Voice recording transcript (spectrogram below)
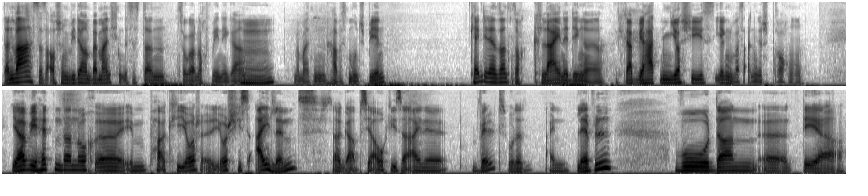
dann war es das auch schon wieder. Und bei manchen ist es dann sogar noch weniger. Mhm. Bei manchen Harvest Moon Spielen. Kennt ihr denn sonst noch kleine Dinge? Ich glaube, wir hatten Yoshis irgendwas angesprochen. Ja, wir hätten dann noch äh, im Park Yosh Yoshi's Island, da gab es ja auch diese eine Welt oder ein Level, wo dann äh, der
